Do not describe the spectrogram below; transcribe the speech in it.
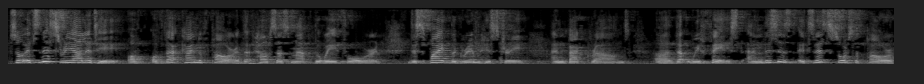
So it's this reality of, of that kind of power that helps us map the way forward, despite the grim history and background uh, that we faced. And this is, it's this source of power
